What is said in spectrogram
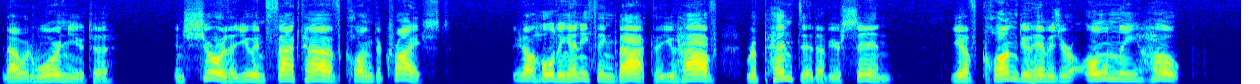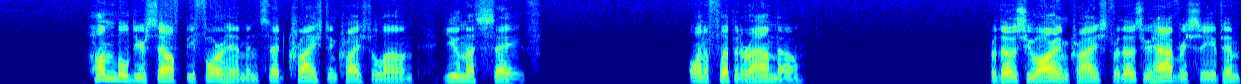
And I would warn you to ensure that you, in fact, have clung to Christ. You're not holding anything back, that you have repented of your sin you have clung to him as your only hope. Humbled yourself before him and said, Christ and Christ alone, you must save. I want to flip it around, though. For those who are in Christ, for those who have received him,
